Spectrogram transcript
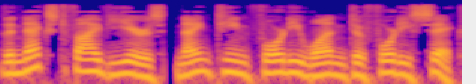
The next five years, 1941–46,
